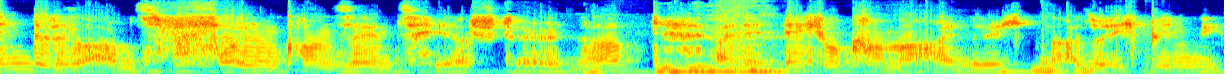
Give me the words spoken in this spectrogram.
Ende des Abends vollen Konsens herstellen, ja? eine Echokammer einrichten. Also ich bin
